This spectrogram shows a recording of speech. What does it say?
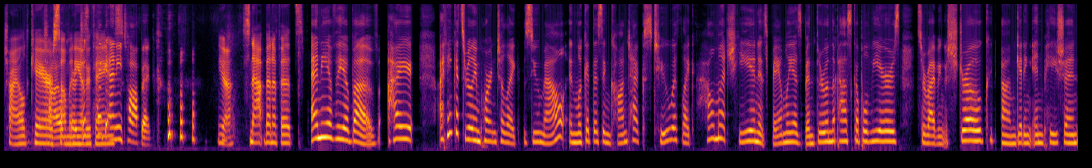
Childcare, so Childcare. many Just other pick things. any topic. yeah, SNAP benefits. any of the above. I i think it's really important to like zoom out and look at this in context too with like how much he and his family has been through in the past couple of years surviving a stroke um, getting inpatient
